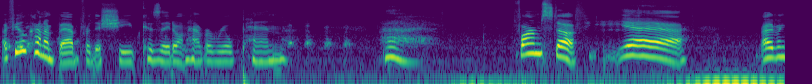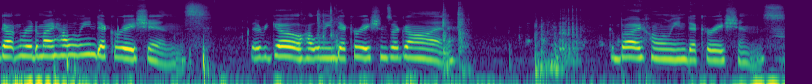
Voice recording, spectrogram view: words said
I feel kind of bad for the sheep because they don't have a real pen. Farm stuff, yeah. I haven't gotten rid of my Halloween decorations. There we go, Halloween decorations are gone. Goodbye, Halloween decorations.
